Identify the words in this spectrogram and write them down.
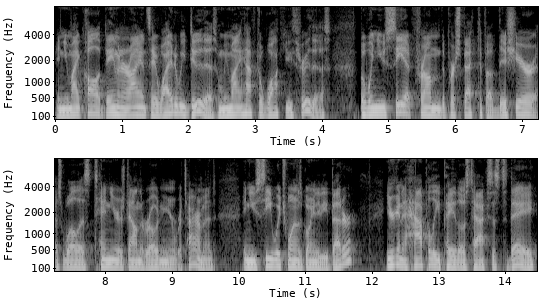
And you might call up Damon or I and say, why do we do this? And we might have to walk you through this. But when you see it from the perspective of this year as well as 10 years down the road in your retirement, and you see which one is going to be better, you're going to happily pay those taxes today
